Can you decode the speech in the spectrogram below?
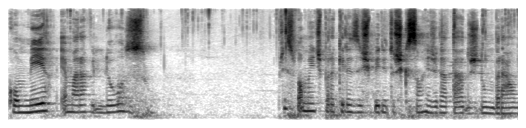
comer é maravilhoso. Principalmente para aqueles espíritos que são resgatados do umbral.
